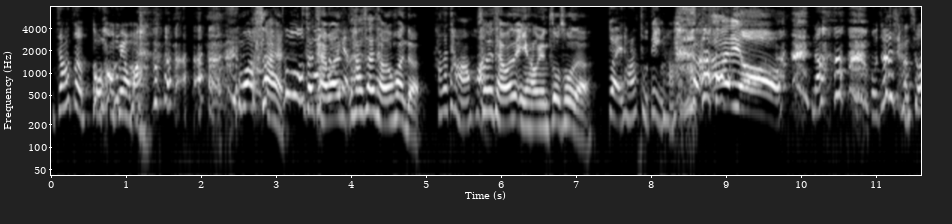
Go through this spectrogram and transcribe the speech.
你知道这有多荒谬吗？哇塞，在台湾，他是在台湾换的，他在台湾换所换，以台湾的银行员做错的。对，台湾土地银行。哎呦，然后我就会想说，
